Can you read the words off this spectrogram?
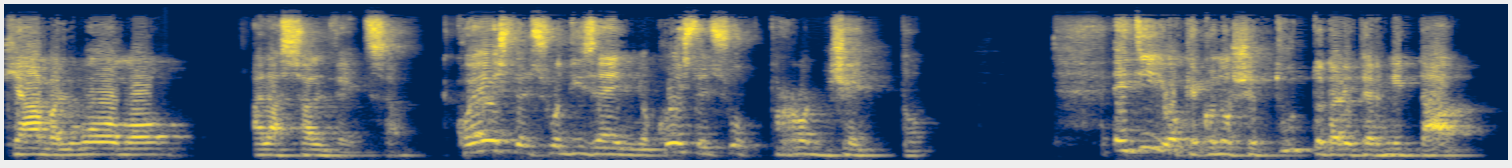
chiama l'uomo alla salvezza. Questo è il suo disegno, questo è il suo progetto. E Dio che conosce tutto dall'eternità,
